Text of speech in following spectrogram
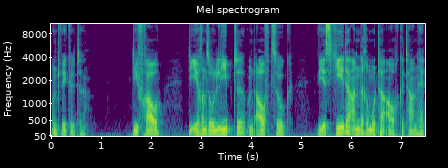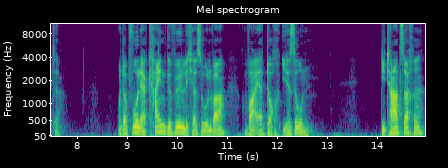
und wickelte. Die Frau, die ihren Sohn liebte und aufzog, wie es jede andere Mutter auch getan hätte und obwohl er kein gewöhnlicher Sohn war, war er doch ihr Sohn. Die Tatsache,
